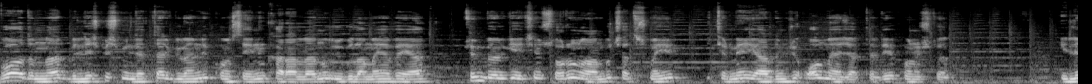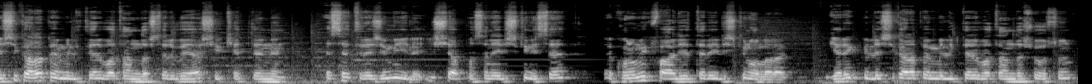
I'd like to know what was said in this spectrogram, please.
Bu adımlar Birleşmiş Milletler Güvenlik Konseyi'nin kararlarını uygulamaya veya tüm bölge için sorun olan bu çatışmayı bitirmeye yardımcı olmayacaktır diye konuştu. Birleşik Arap Emirlikleri vatandaşları veya şirketlerinin Esed rejimi ile iş yapmasına ilişkin ise ekonomik faaliyetlere ilişkin olarak gerek Birleşik Arap Emirlikleri vatandaşı olsun,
